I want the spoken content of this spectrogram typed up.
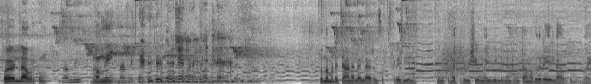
അപ്പോൾ എല്ലാവർക്കും നന്ദി. നന്ദി. നന്ദി. ഇപ്പം നമ്മുടെ ചാനൽ എല്ലാവരും സബ്സ്ക്രൈബ് ചെയ്യണം. നമുക്ക് മറ്റൊരു വിഷയവുമായി വീണ്ടും കണ്ടുമുട്ടാം. അതുവരെ എല്ലാവർക്കും ബൈ.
